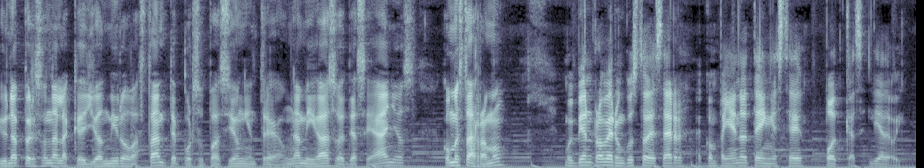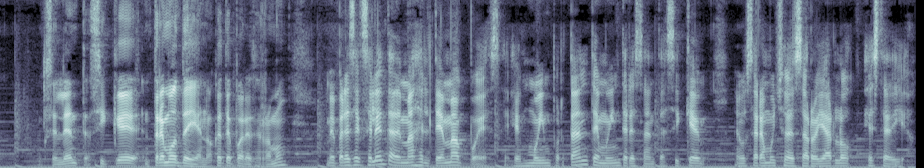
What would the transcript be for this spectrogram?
y una persona a la que yo admiro bastante por su pasión y entrega, un amigazo desde hace años. ¿Cómo estás, Ramón? Muy bien, Robert, un gusto de estar acompañándote en este podcast el día de hoy. Excelente, así que entremos de lleno. ¿Qué te parece, Ramón? Me parece excelente, además el tema pues es muy importante, muy interesante, así que me gustaría mucho desarrollarlo este día.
